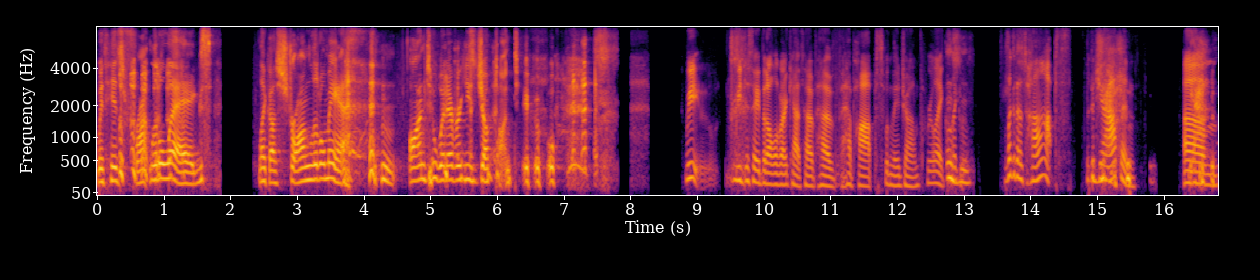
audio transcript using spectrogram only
with his front little legs like a strong little man onto whatever he's jumped onto. We we just say that all of our cats have have have hops when they jump. We're like, like Mhm. look at those hops. Look at you Yeah. hopping. Yeah. Um,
